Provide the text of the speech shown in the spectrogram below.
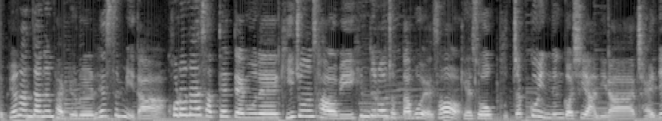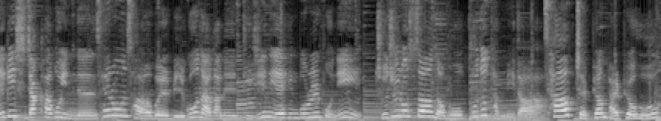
재편한다는 발표를 했습니다. 코로나 사태 때문에 기존 사업이 힘들어졌다고 해서 계속 붙잡고 있는 것이 아니라 잘 되기 시작하고 있는 새로운 사업을 밀고 나가는 디즈니의 행보를 보니 주주로서 너무 뿌듯합니다. 사업 재편 발표 후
